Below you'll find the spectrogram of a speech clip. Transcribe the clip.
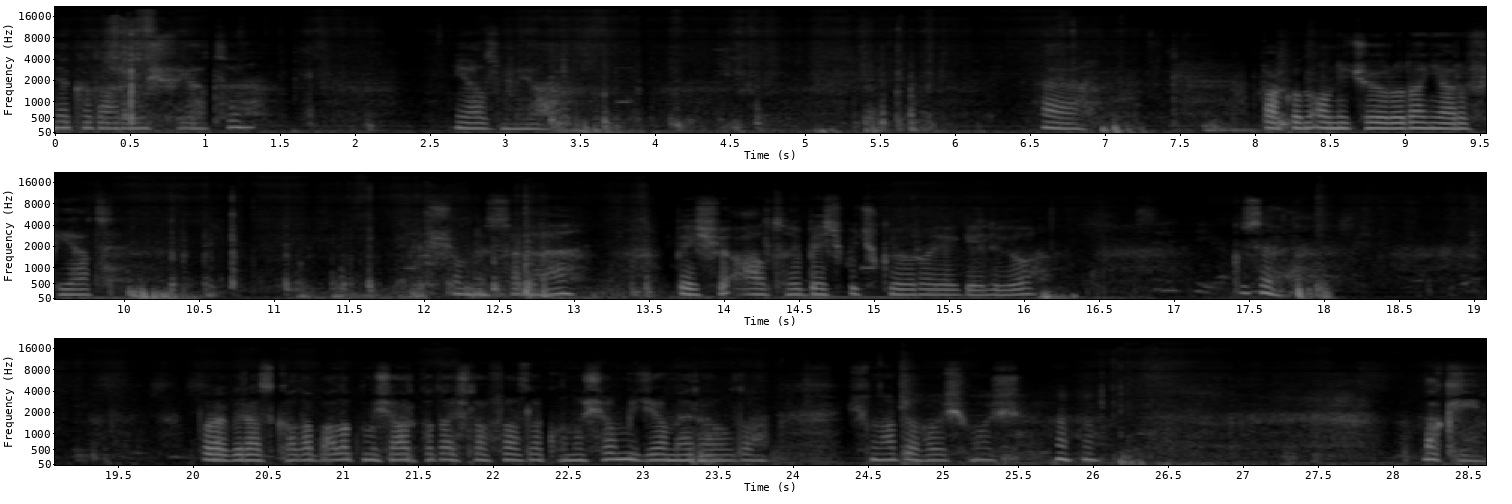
Ne kadarmış fiyatı? Yazmıyor. He. Bakın 13 eurodan yarı fiyat. Şu mesela 5 6 5,5 euroya geliyor. Güzel. Bura biraz kalabalıkmış arkadaşlar. Fazla konuşamayacağım herhalde. Şunlar da hoşmuş. Bakayım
